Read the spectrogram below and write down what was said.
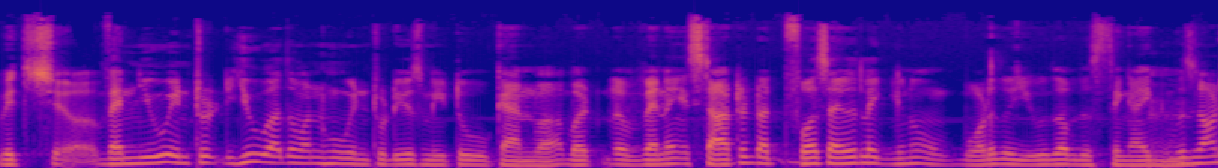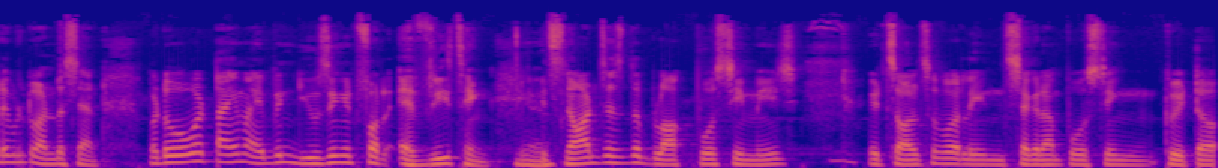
which uh, when you intro you are the one who introduced me to canva but uh, when i started at first i was like you know what is the use of this thing i Mm-hmm. was not able to understand but over time i've been using it for everything Yeah. it's not just the blog post image it's also for like instagram posting twitter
